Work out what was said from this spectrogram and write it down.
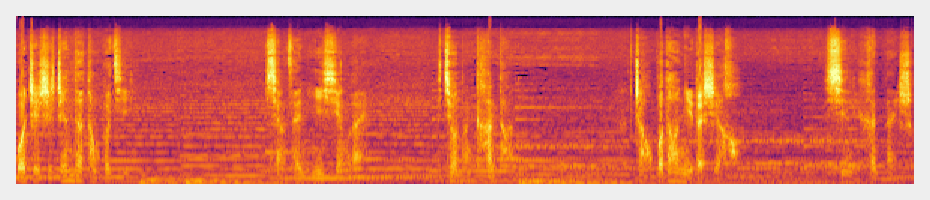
我只是真的等不及，想在你一醒来就能看到你，找不到你的时候，心里很难受。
